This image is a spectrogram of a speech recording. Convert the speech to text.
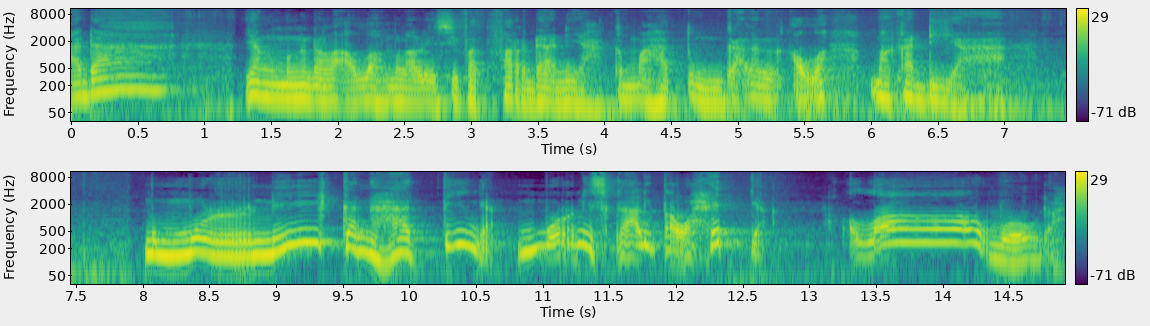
ada yang mengenal Allah melalui sifat fardaniyah, kemahatunggalan Allah, maka dia memurnikan hatinya, murni sekali tauhidnya. Allah, udah.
